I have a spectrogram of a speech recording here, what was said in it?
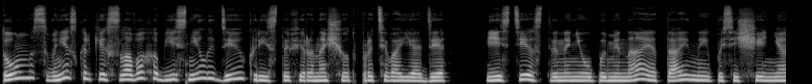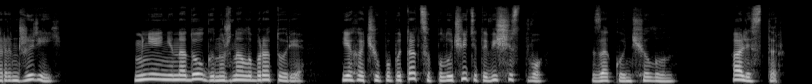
Томас в нескольких словах объяснил идею Кристофера насчет противоядия, естественно, не упоминая тайные посещения оранжерей. «Мне ненадолго нужна лаборатория. Я хочу попытаться получить это вещество», — закончил он. «Алистер».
